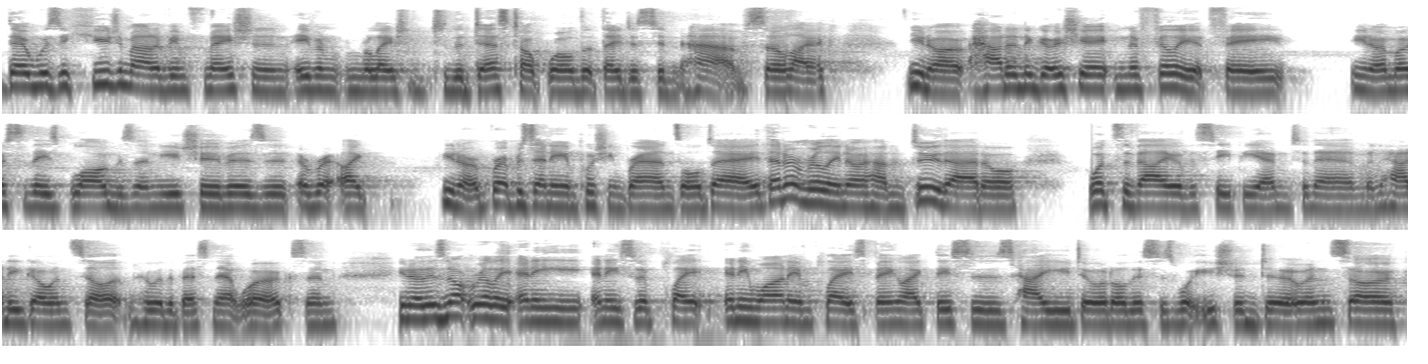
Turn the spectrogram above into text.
there was a huge amount of information, even in relation to the desktop world that they just didn't have. So like, you know, how to negotiate an affiliate fee. You know, most of these blogs and YouTubers are like, you know, representing and pushing brands all day. They don't really know how to do that or what's the value of a CPM to them and how do you go and sell it and who are the best networks. And, you know, there's not really any, any sort of play, anyone in place being like, this is how you do it or this is what you should do. And so,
